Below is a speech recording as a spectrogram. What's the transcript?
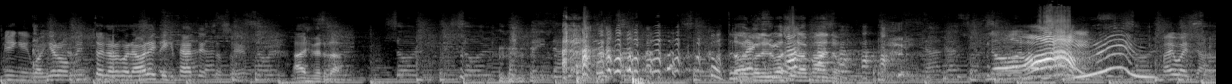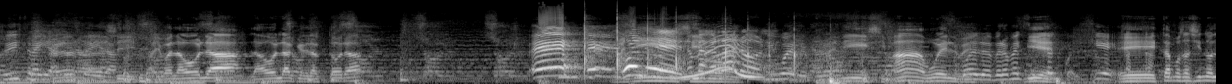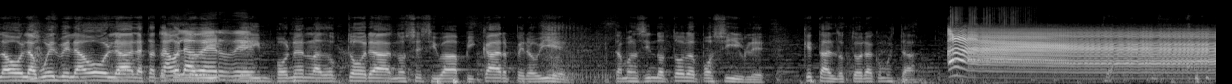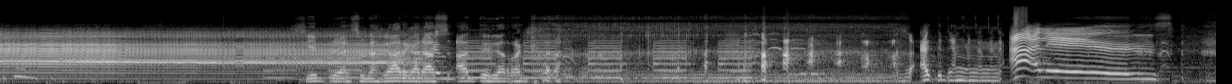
Miren, en cualquier momento largo la hora y tienen que estar atentos, ¿eh? Ah, es verdad. Con tu Estaba con el vaso en la mano. No, no. ¡Ah! vuelta, estoy distraída, estoy distraída. Sí, ahí va la ola, la ola que es la doctora. ¡Eh! ¡Eh! ¡Ole! No me agarraron. Y vuelve, pero. Buenísima. Ah, vuelve. Vuelve, pero me Bien. en cualquier. Eh, estamos haciendo la ola, vuelve la ola, la está La tratando ola de, verde. de imponer la doctora, no sé si va a picar, pero bien, estamos haciendo todo lo posible. ¿Qué tal, doctora? ¿Cómo está? Siempre hace unas gárgaras antes de arrancar.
